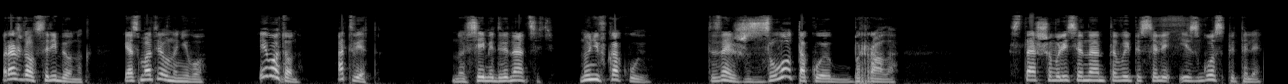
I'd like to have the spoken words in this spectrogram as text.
рождался ребенок. Я смотрел на него. И вот он, ответ. Но семь и двенадцать? Ну, ни в какую. Ты знаешь, зло такое брало. Старшего лейтенанта выписали из госпиталя,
